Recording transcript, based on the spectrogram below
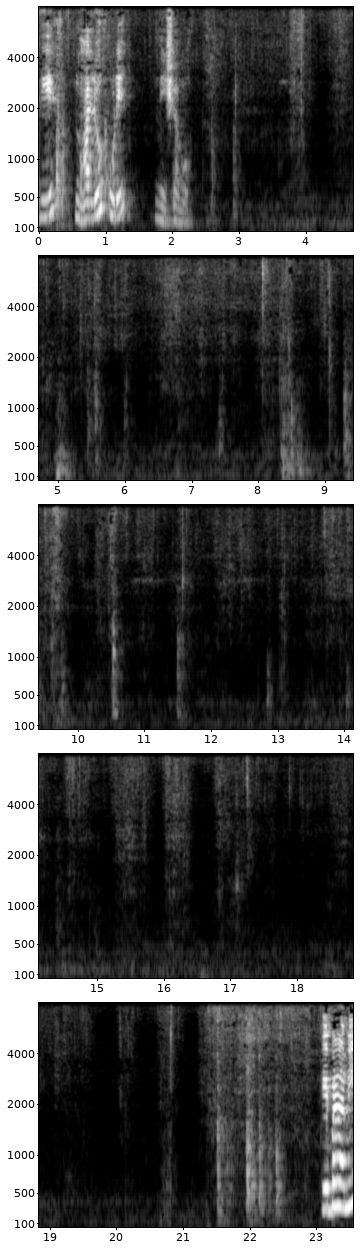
দিয়ে ভালো করে মেশাবো। এবার আমি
